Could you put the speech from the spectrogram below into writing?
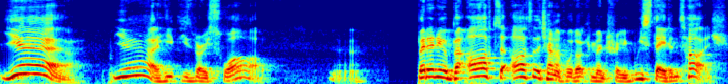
Yeah. Yeah. He, he's very suave. Yeah. But anyway, but after after the Channel Four documentary, we stayed in touch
